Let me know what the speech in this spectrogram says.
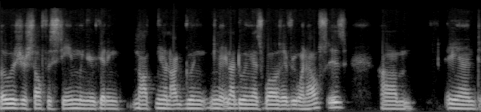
lowers your self esteem when you're getting not you're not doing you know you're not doing as well as everyone else is, um, and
